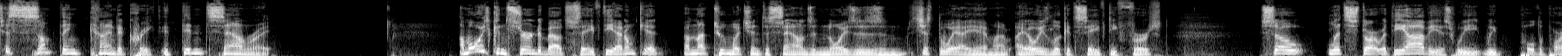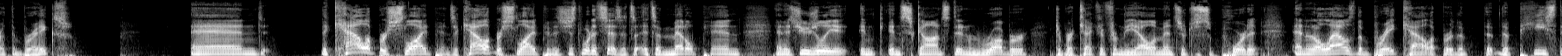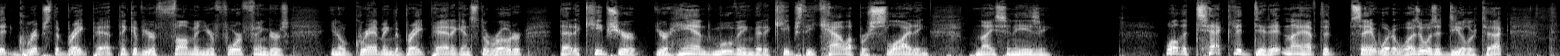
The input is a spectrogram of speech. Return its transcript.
just something kind of creaked. It didn't sound right. I'm always concerned about safety. I don't get i'm not too much into sounds and noises and it's just the way i am. I, I always look at safety first. So let's start with the obvious. We we pulled apart the brakes and the caliper slide pins. A caliper slide pin is just what it says. It's a, it's a metal pin, and it's usually in, ensconced in rubber to protect it from the elements or to support it. And it allows the brake caliper, the, the, the piece that grips the brake pad. Think of your thumb and your forefingers, you know, grabbing the brake pad against the rotor. That it keeps your your hand moving. That it keeps the caliper sliding nice and easy. Well, the tech that did it, and I have to say it what it was, it was a dealer tech.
